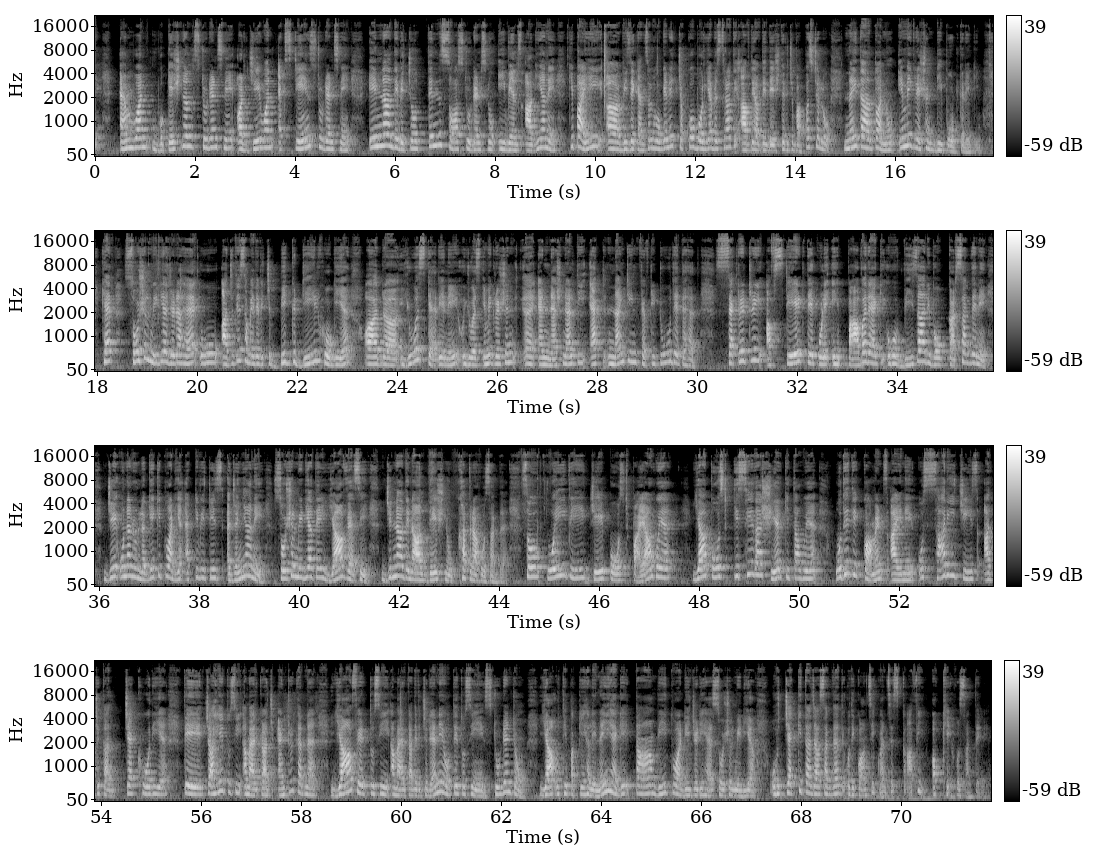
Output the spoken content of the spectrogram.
M1 ਵੋਕੇਸ਼ਨਲ ਸਟੂਡੈਂਟਸ ਨੇ ਔਰ J1 ਐਕਸਚੇਂਜ ਸਟੂਡੈਂਟਸ ਨੇ, ਇਹਨਾਂ ਦੇ ਵਿੱਚੋਂ 300 ਸਟੂਡੈਂਟਸ ਨੂੰ ਈਮੇਲਸ ਆ ਗਈਆਂ ਨੇ ਕਿ ਭਾਈ ਵੀਜ਼ੇ ਕੈਨਸਲ ਹੋ ਗਏ ਨੇ, ਚੱਕੋ ਬੋਰੀਆ ਬਿਸਤਰਾ ਤੇ ਆਪਦੇ ਆਪਦੇ ਦੇਸ਼ ਦੇ ਵਿੱਚ ਵਾਪਸ ਚਲੋ, ਨਹੀਂ ਤਾਂ ਤੁਹਾਨੂੰ ਇਮੀਗ੍ਰੇਸ਼ਨ ਡੀਪੋਰਟ ਕਰੇਗੀ। ਖੈਰ ਸੋਸ਼ਲ ਮੀਡੀਆ ਜਿਹੜਾ ਹੈ, ਉਹ ਅੱਜ ਦੇ ਸਮੇਂ ਦੇ ਵਿੱਚ ਬਿਗ ਡੀਲ ਹੋ ਗਈ ਹੈ ਔਰ ਯੂਐਸ ਕਹਿ ਰਹੇ ਨੇ US immigration and nationality act 1952 ਦੇ ਤਹਿਤ ਸੈਕਟਰੀ ਆਫ ਸਟੇਟ ਦੇ ਕੋਲੇ ਇਹ ਪਾਵਰ ਹੈ ਕਿ ਉਹ ਵੀਜ਼ਾ ਰਿਵੋਕ ਕਰ ਸਕਦੇ ਨੇ। ਜੇ ਉਹਨਾਂ ਨੂੰ ਲੱਗੇ ਕਿ ਤੁਹਾਡੀਆਂ ਐਕਟੀਵਿਟੀਜ਼ ਅਜਈਆਂ ਨੇ ਸੋਸ਼ਲ ਮੀਡੀਆ ਤੇ ਜਾਂ ਵੈਸੇ ਜਿਨ੍ਹਾਂ ਦੇ ਨਾਲ ਦੇਸ਼ ਨੂੰ ਖਤਰਾ ਹੋ ਸਕਦਾ ਹੈ। ਸੋ ਕੋਈ ਵੀ ਜੇ ਪੋਸਟ ਪਾਇਆ ਹੋਇਆ ਜਾਂ ਪੋਸਟ ਕਿਸੇ ਦਾ ਸ਼ੇਅਰ ਕੀਤਾ ਹੋਇਆ ਉਹਦੇ ਤੇ ਕਮੈਂਟਸ ਆਏ ਨੇ, ਉਹ ਸਾਰੀ ਚੀਜ਼ ਅੱਜ ਕੱਲ ਚੈੱਕ ਹੋ ਰਹੀ ਹੈ ਤੇ ਚਾਹੇ ਤੁਸੀਂ ਅਮਰੀਕਾ 'ਚ ਐਂਟਰ ਕਰਨਾ ਜਾਂ ਫਿਰ ਤੁਸੀਂ ਅਮਰੀਕਾ ਦੇ ਵਿੱਚ ਰਹਿੰਦੇ ਹੋ ਤੇ ਤੁਸੀਂ ਸਟੂਡੈਂਟ ਹੋ ਜਾਂ ਉੱਥੇ ਪੱਕੇ ਹਲੇ ਨਹੀਂ ਹੈਗੇ, ਤਾਂ ਵੀ ਤੁਹਾਡੀ ਜਿਹੜੀ ਹੈ ਸੋਸ਼ਲ ਮੀਡੀਆ ਉਹ ਚੈੱਕ ਕੀਤਾ ਜਾ ਸਕਦਾ ਹੈ ਤੇ ਉਹਦੇ ਕਨਸੀਕੁਐਂਸਸ ਕਾਫੀ ਔਖੇ ਹੋ ਸਕਦੇ ਨੇ।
